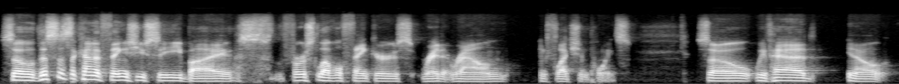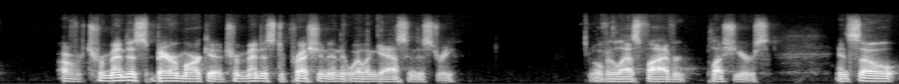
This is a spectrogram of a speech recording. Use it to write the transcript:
So this is the kind of things you see by first level thinkers right around inflection points. So we've had, you know, a tremendous bear market, a tremendous depression in the oil and gas industry over the last five or plus years. And so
